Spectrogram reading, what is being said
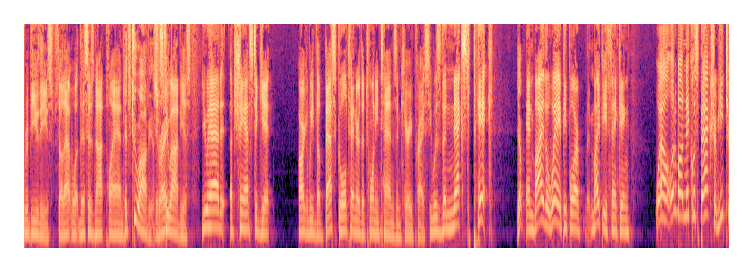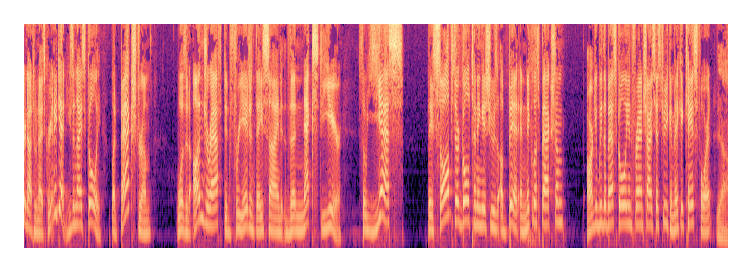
review these, so that what this is not planned. It's too obvious, It's right? too obvious. You had a chance to get arguably the best goaltender of the 2010s in Carey Price. He was the next pick. Yep. And by the way, people are might be thinking, well, what about Niklas Backstrom? He turned out to be a nice career, and he did. He's a nice goalie. But Backstrom was an undrafted free agent they signed the next year. So yes, they solved their goaltending issues a bit, and Niklas Backstrom, arguably the best goalie in franchise history, you can make a case for it Yeah.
